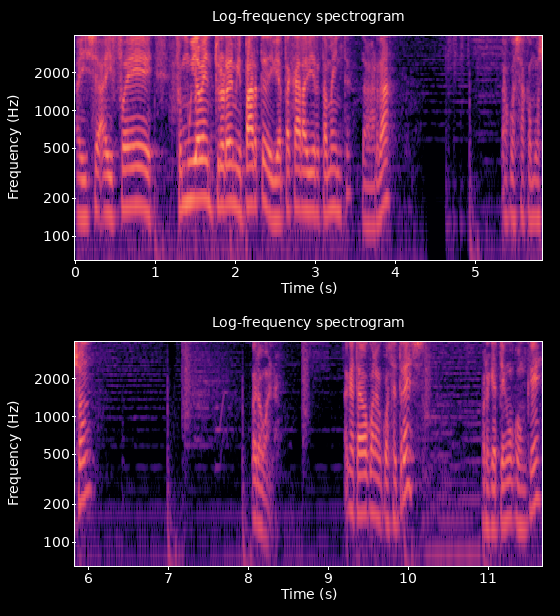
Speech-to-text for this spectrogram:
Ahí, ahí fue, fue muy aventurero de mi parte. Debí atacar abiertamente, la verdad. Las cosas como son. Pero bueno. Acá estaba con el coste 3. Porque tengo con qué.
